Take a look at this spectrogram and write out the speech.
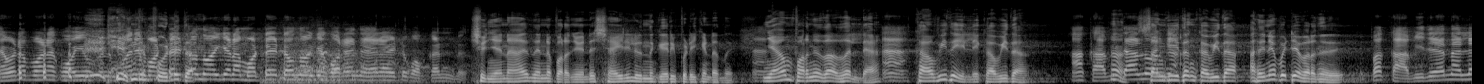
എവിടെ പോണ കോഴി എന്നെ മുട്ട പൊടി ഇട്ടോ ത- നോക്കിയടാ മുട്ടയിട്ടോ നോക്കിയാ കുറെ നേരമായിട്ട് കൊക്കണ്ട്. പക്ഷെ ഞാൻ ആദ്യം തന്നെ പറഞ്ഞു എന്റെ ശൈലിയിൽ ഒന്ന് കയറി പിടിക്കണ്ടെന്ന് ഞാൻ പറഞ്ഞത് അതല്ല. കവിതയില്ലേ കവിത? ആ ആ, കവിത എന്ന് പറഞ്ഞാ- സംഗീതം കവിത അതിനെ പറ്റിയാ പറഞ്ഞത്? ഇപ്പൊ കവിത എന്നല്ല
